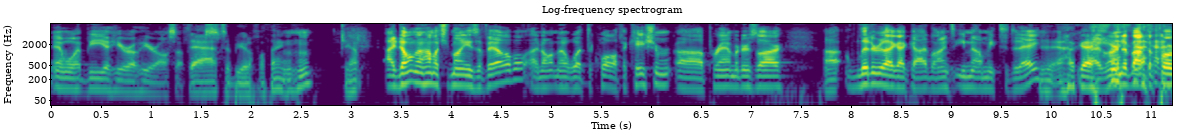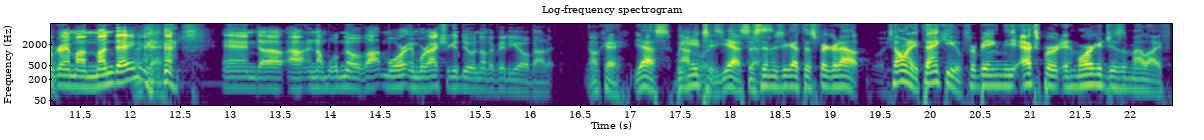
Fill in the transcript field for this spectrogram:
and will be a hero here also. For us. That's a beautiful thing. Mm-hmm. Yep. I don't know how much money is available. I don't know what the qualification uh, parameters are. Uh, literally, I got guidelines. Email me today. Yeah, okay. I learned about the program on Monday, Okay. and uh, uh, and we'll know a lot more. And we're actually going to do another video about it. Okay. Yes, we need to. Yes, as soon as you got this figured out. Tony, thank you for being the expert in mortgages in my life.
